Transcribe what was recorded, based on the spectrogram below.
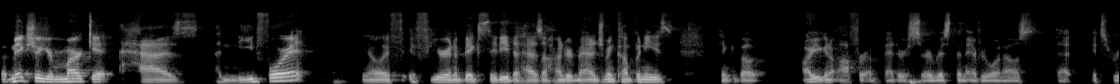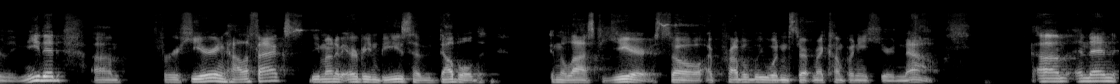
But make sure your market has a need for it. You know, if if you're in a big city that has 100 management companies, think about are you going to offer a better service than everyone else that it's really needed? Um, for here in Halifax, the amount of Airbnbs have doubled in the last year. So I probably wouldn't start my company here now. Um, and then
